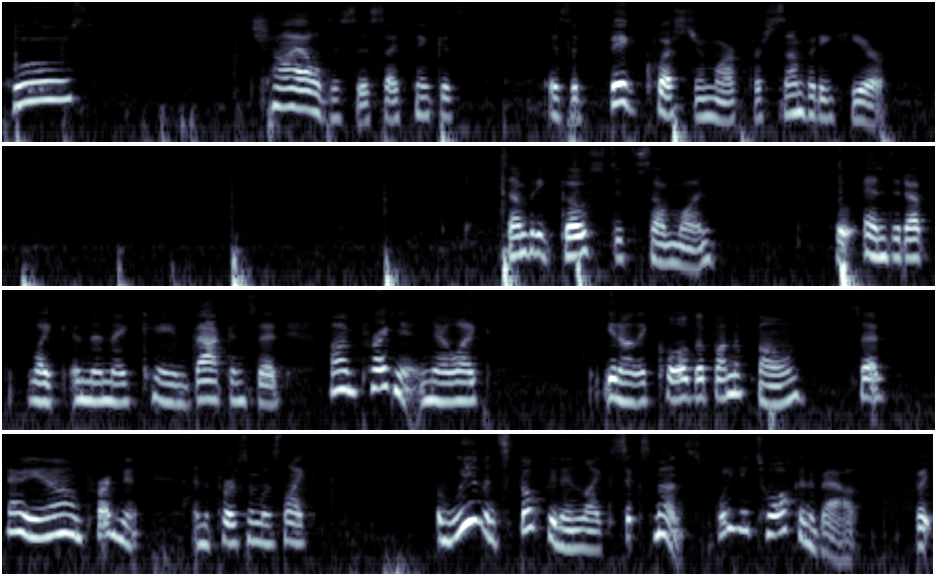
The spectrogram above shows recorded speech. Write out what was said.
whose child is this? I think is is a big question mark for somebody here. somebody ghosted someone who ended up like and then they came back and said i'm pregnant and they're like you know they called up on the phone said hey you know i'm pregnant and the person was like we haven't spoken in like six months what are you talking about but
